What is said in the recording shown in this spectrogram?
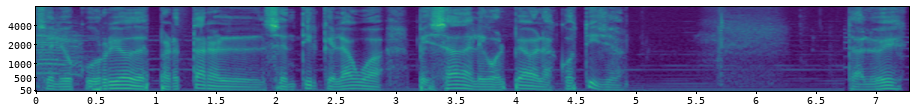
se le ocurrió despertar al sentir que el agua pesada le golpeaba las costillas. Tal vez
